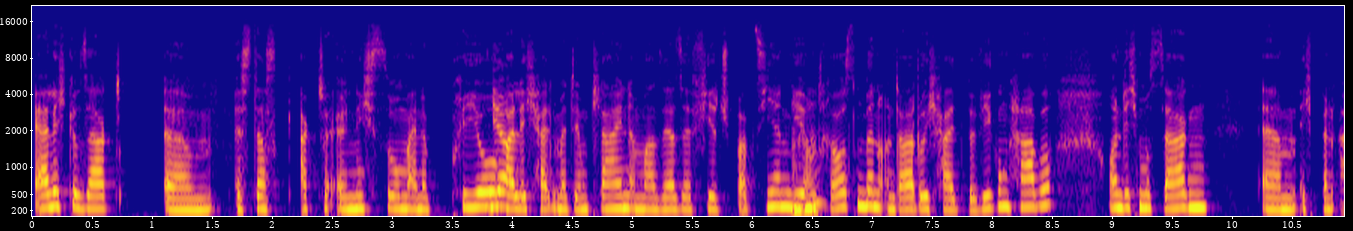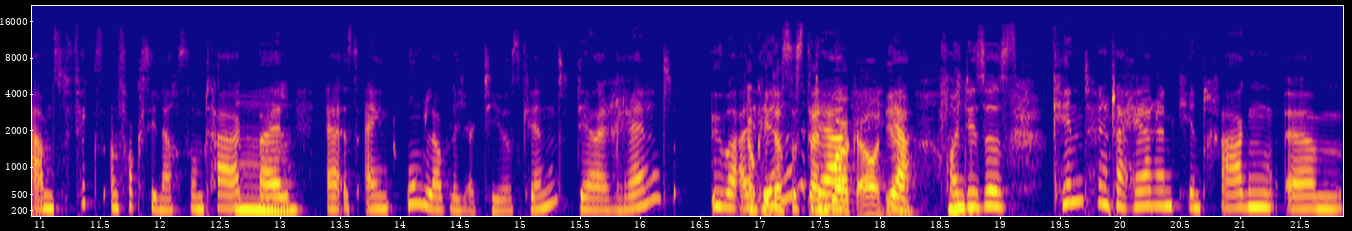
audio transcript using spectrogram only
ehrlich gesagt ähm, ist das aktuell nicht so meine Prio, ja. weil ich halt mit dem Kleinen immer sehr, sehr viel spazieren gehe mhm. und draußen bin und dadurch halt Bewegung habe. Und ich muss sagen, ähm, ich bin abends fix und foxy nach so einem Tag, mhm. weil er ist ein unglaublich aktives Kind. Der rennt überall okay, hin. Okay, das ist dein der, Workout, ja. ja. Und dieses Kind hinterherrennen, Kind tragen, ähm,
